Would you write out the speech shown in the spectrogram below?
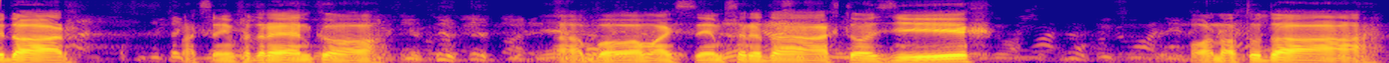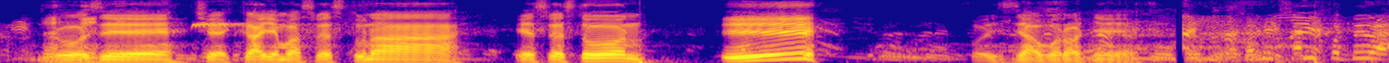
Удар. Максим Федоренко. Або Максим Середа. Хто з їх? Воно туди. Друзі, чекаємо свистуна. І свистун. І. Ось взяв воротник. Самі, самі подбирай.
